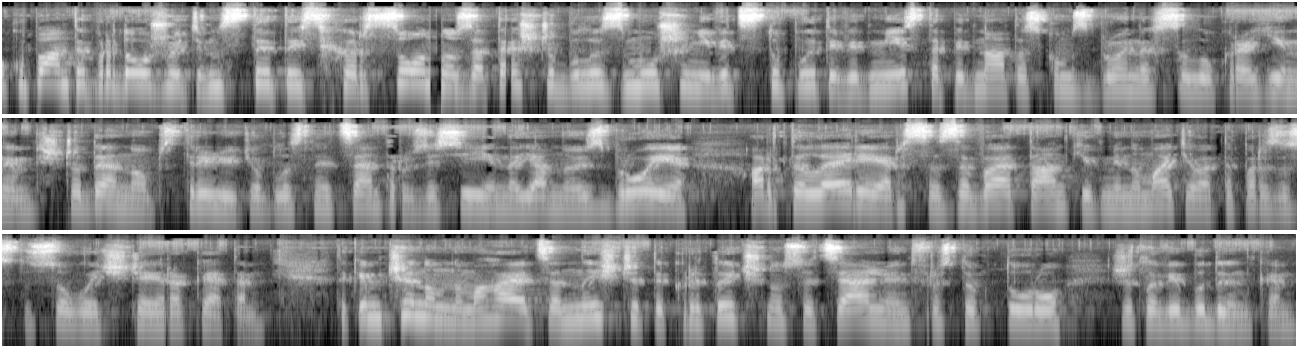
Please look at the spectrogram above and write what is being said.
Окупанти продовжують мститись Херсону за те, що були змушені відступити від міста під натиском збройних сил України. Щоденно обстрілюють обласний центр з усієї наявної зброї, артилерії, РСЗВ, танків, мінометів. А тепер застосовують ще й ракети. Таким чином намагаються нищити критичну соціальну інфраструктуру, житлові будинки.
